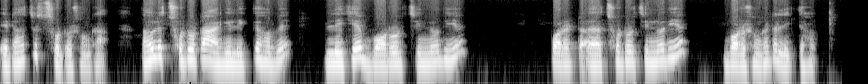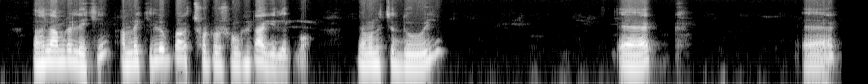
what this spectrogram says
এটা হচ্ছে ছোট সংখ্যা। তাহলে ছোটটা আগে লিখতে হবে, লিখে বড়র চিহ্ন দিয়ে পরেরটা ছোটর চিহ্ন দিয়ে বড় সংখ্যাটা লিখতে হবে। তাহলে আমরা লিখি, আমরা কি লিখব? ছোট সংখ্যাটা আগে লিখব। যেমন হচ্ছে দুই, এক এক,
